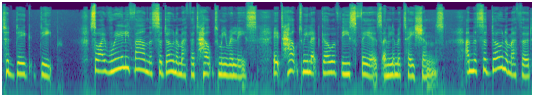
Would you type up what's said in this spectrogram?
to dig deep. So I really found the Sedona method helped me release. It helped me let go of these fears and limitations. And the Sedona method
